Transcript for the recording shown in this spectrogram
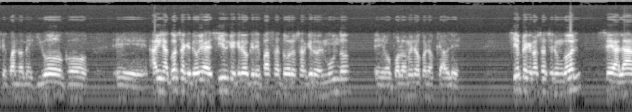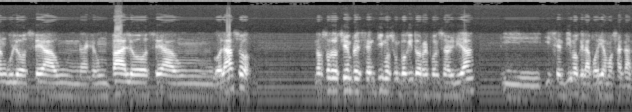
que cuando me equivoco... Eh, hay una cosa que te voy a decir que creo que le pasa a todos los arqueros del mundo, eh, o por lo menos con los que hablé siempre que nos hacen un gol, sea al ángulo, sea un, un palo, sea un golazo, nosotros siempre sentimos un poquito de responsabilidad y, sentimos que la podíamos sacar.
